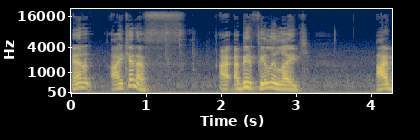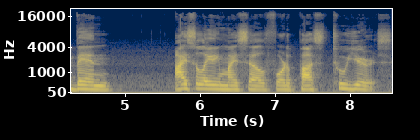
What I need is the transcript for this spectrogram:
And I kind of, I, I've been feeling like I've been isolating myself for the past two years,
